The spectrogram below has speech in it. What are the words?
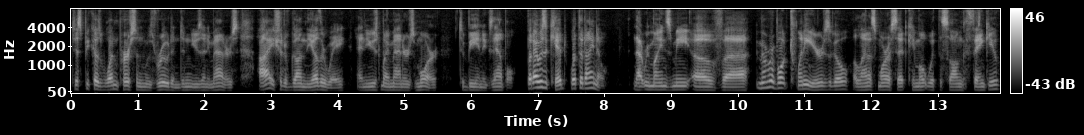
Just because one person was rude and didn't use any manners, I should have gone the other way and used my manners more to be an example. But I was a kid. What did I know? That reminds me of, uh, remember about 20 years ago, Alanis Morissette came out with the song Thank You?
